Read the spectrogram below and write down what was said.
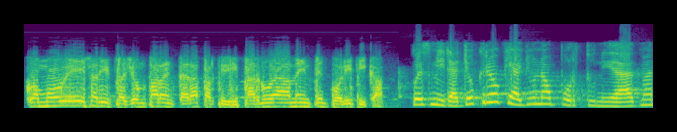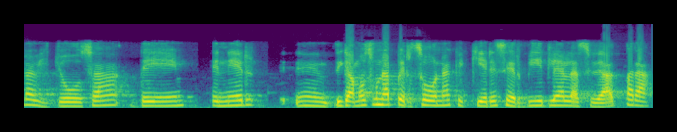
¿Cómo ve esa situación para entrar a participar nuevamente en política? Pues mira, yo creo que hay una oportunidad maravillosa de tener, eh, digamos, una persona que quiere servirle a la ciudad para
